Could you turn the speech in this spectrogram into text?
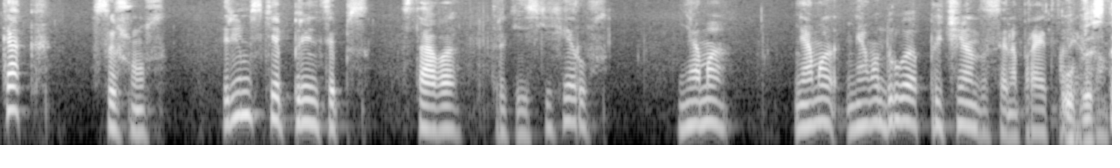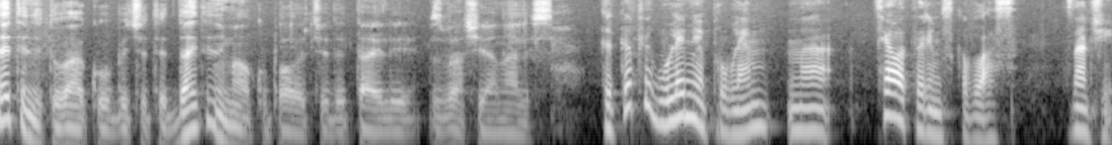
как всъщност римския принцепс става тракийски херос. Няма, няма, няма друга причина да се направи това Обяснете нещо. ни това, ако обичате. Дайте ни малко повече детайли с вашия анализ. Какъв е големия проблем на цялата римска власт? Значи,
